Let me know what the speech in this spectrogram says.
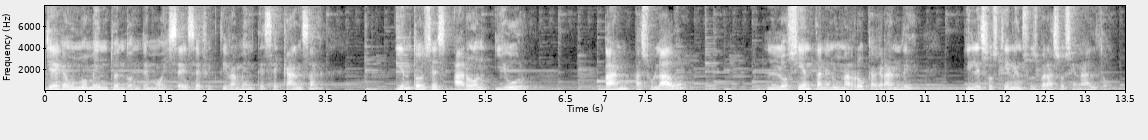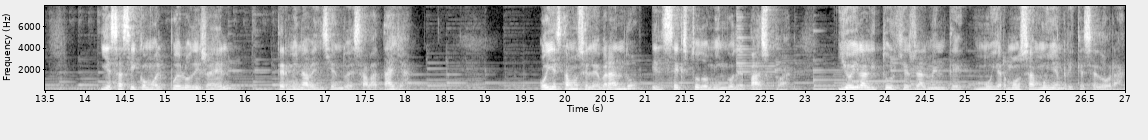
Llega un momento en donde Moisés efectivamente se cansa y entonces Aarón y Ur van a su lado, lo sientan en una roca grande y le sostienen sus brazos en alto. Y es así como el pueblo de Israel termina venciendo esa batalla. Hoy estamos celebrando el sexto domingo de Pascua y hoy la liturgia es realmente muy hermosa, muy enriquecedora,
